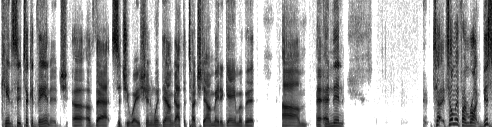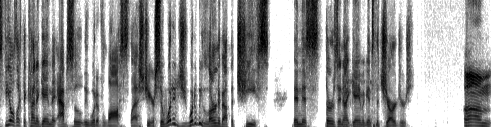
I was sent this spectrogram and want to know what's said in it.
Kansas City took advantage uh, of that situation, went down, got the touchdown, made a game of it. Um, and, and then T- tell me if I'm wrong. This feels like the kind of game they absolutely would have lost last year. So what did you what did we learn about the Chiefs in this Thursday night game against the Chargers? Um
